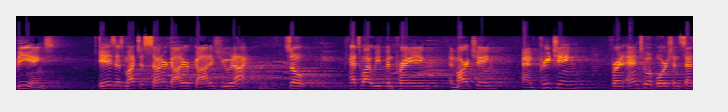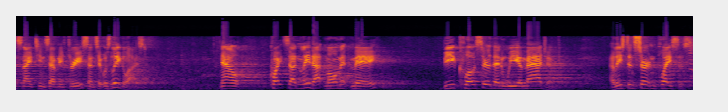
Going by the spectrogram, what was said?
beings, is as much a son or daughter of God as you and I. So that's why we've been praying and marching and preaching for an end to abortion since 1973, since it was legalized. Now, quite suddenly, that moment may be closer than we imagined, at least in certain places.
